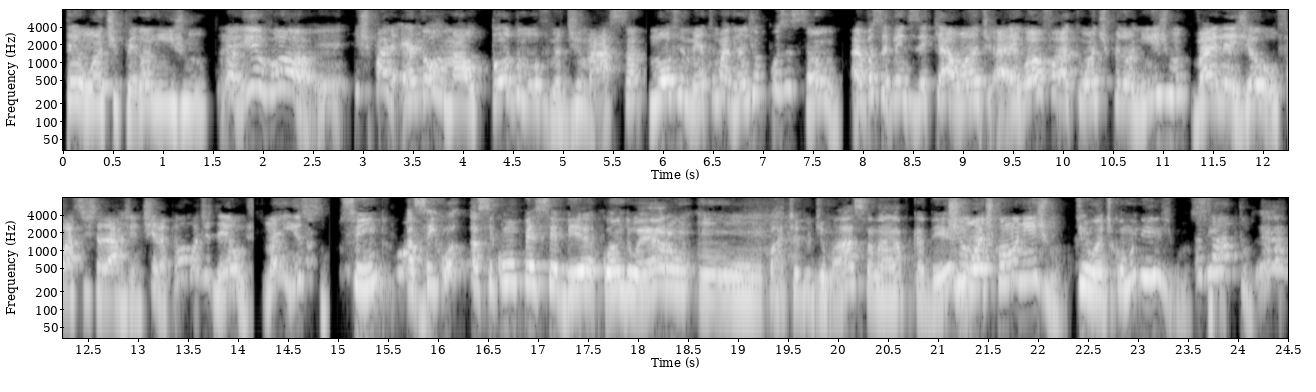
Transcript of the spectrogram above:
tem o antiperonismo. E eu vou espalhar. É normal, todo movimento de massa movimenta uma grande oposição. Aí você vem dizer que a anti. É igual eu falar que o antiperonismo vai eleger o fascista da Argentina. Pelo amor de Deus, não é isso. Sim. Assim, assim como PCB, quando era um, um, partido de massa na época dele. Tinha um anticomunismo. Tinha um anticomunismo. Exato. É.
